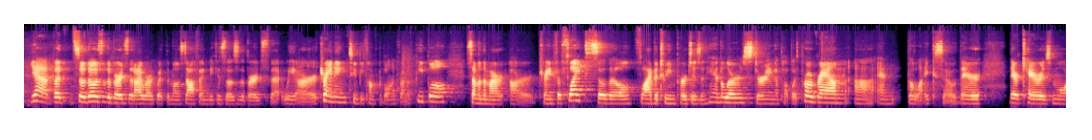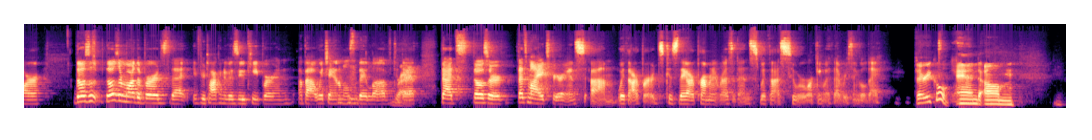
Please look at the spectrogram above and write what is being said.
yeah, but so those are the birds that I work with the most often because those are the birds that we are training to be comfortable in front of people. Some of them are, are trained for flight, so they'll fly between perches and handlers during a public program uh, and the like. So their their care is more. Those are, those are more the birds that if you're talking to a zookeeper and about which animals they love to Right. death, that's those are that's my experience um, with our birds because they are permanent residents with us who we're working with every single day. Very cool. And um,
